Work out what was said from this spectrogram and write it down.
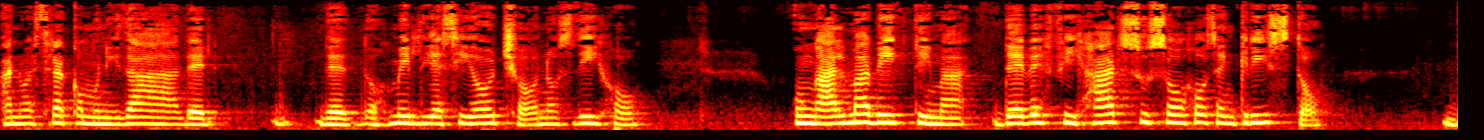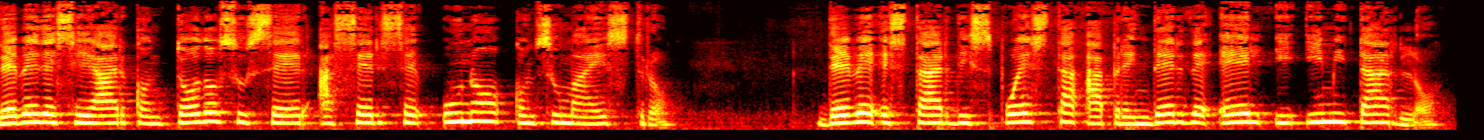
a nuestra comunidad de, de 2018 nos dijo, un alma víctima debe fijar sus ojos en Cristo, debe desear con todo su ser hacerse uno con su Maestro debe estar dispuesta a aprender de él y imitarlo.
